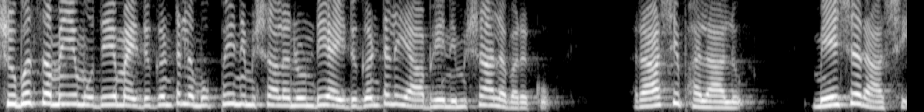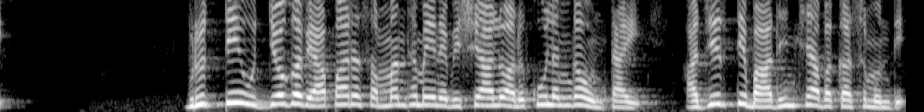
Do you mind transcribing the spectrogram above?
శుభ సమయం ఉదయం ఐదు గంటల ముప్పై నిమిషాల నుండి ఐదు గంటల యాభై నిమిషాల వరకు. రాశి ఫలాలు. మేషరాశి. వృత్తి ఉద్యోగ వ్యాపార సంబంధమైన విషయాలు అనుకూలంగా ఉంటాయి. అజీర్తి బాధించే అవకాశం ఉంది.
